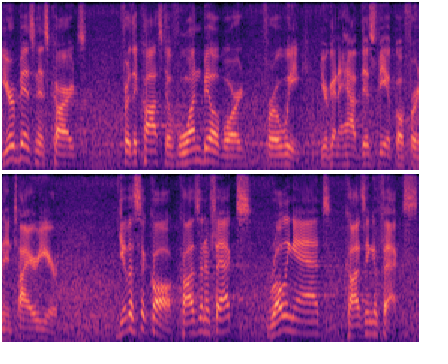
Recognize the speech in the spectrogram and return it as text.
your business cards for the cost of one billboard for a week. You're going to have this vehicle for an entire year. Give us a call. KoznFx, rolling ads, causing effects.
